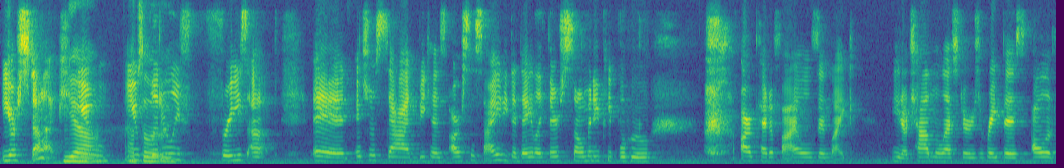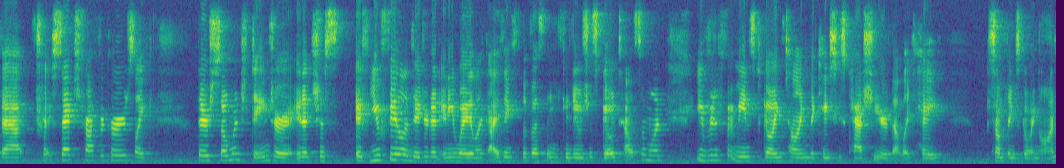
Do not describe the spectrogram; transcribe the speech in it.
you're stuck. Yeah. You, you absolutely. literally freeze up and it's just sad because our society today like there's so many people who are pedophiles and like you know child molesters rapists all of that tra- sex traffickers like there's so much danger and it's just if you feel endangered in any way like i think the best thing you can do is just go tell someone even if it means going telling the casey's cashier that like hey something's going on.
